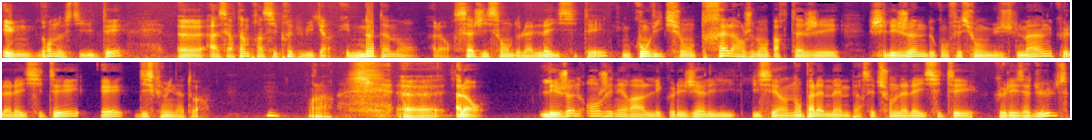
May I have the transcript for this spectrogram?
et une grande hostilité euh, à certains principes républicains. Et notamment, alors, s'agissant de la laïcité, une conviction très largement partagée chez les jeunes de confession musulmane que la laïcité est discriminatoire. Mm. Voilà. Euh, alors, les jeunes en général, les collégiens, les lycéens, n'ont pas la même perception de la laïcité que les adultes.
